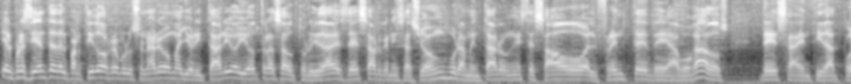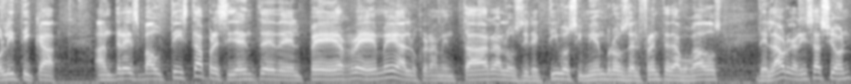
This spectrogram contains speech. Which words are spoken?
Y el presidente del Partido Revolucionario Mayoritario y otras autoridades de esa organización juramentaron este sábado el frente de abogados de esa entidad política. Andrés Bautista, presidente del PRM, al juramentar a los directivos y miembros del Frente de Abogados de la organización,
